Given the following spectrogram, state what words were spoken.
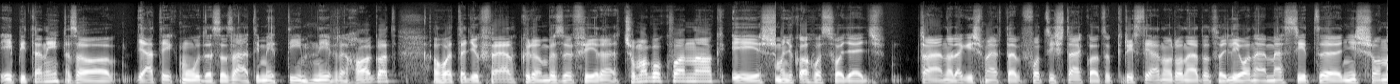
építeni. Ez a játékmód, ez az Ultimate Team névre hallgat, ahol tegyük fel, különbözőféle csomagok vannak, és mondjuk ahhoz, hogy egy talán a legismertebb focistákat, Cristiano Ronaldo-t vagy Lionel Messi-t nyisson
